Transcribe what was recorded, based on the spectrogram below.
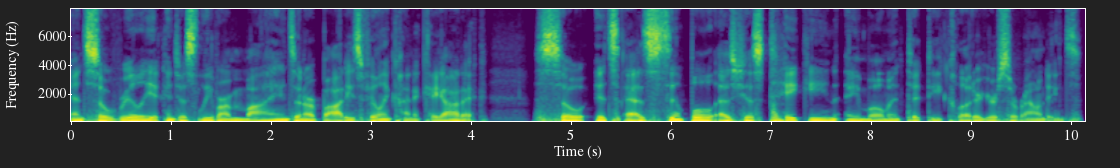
And so, really, it can just leave our minds and our bodies feeling kind of chaotic. So, it's as simple as just taking a moment to declutter your surroundings.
